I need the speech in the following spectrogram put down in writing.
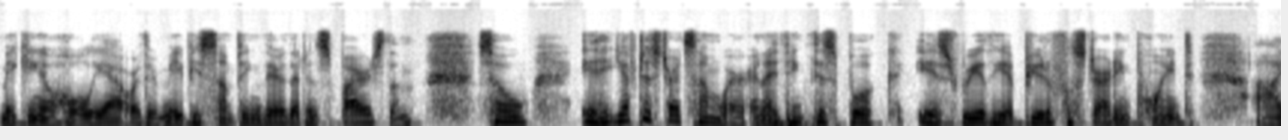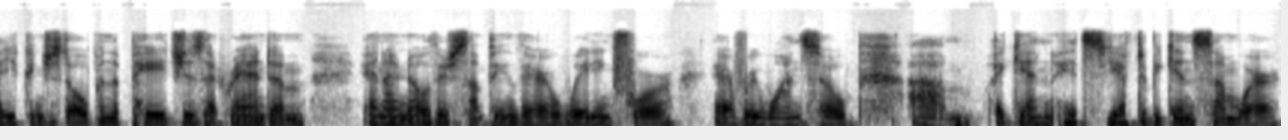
making a holy hour. There may be something there that inspires them. So it, eh, you have to start somewhere. And I think this book is really a beautiful starting point. Uh, you can just open the pages at random, and I know there's something there waiting for everyone. So um, again, it's you have to begin somewhere,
